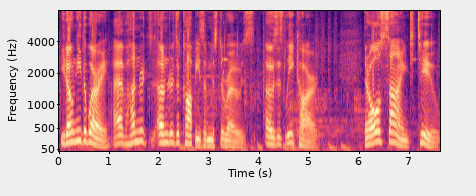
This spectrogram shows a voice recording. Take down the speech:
You don't need to worry. I have hundreds, hundreds of copies of Mr. Rose, O's league card. They're all signed, too.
